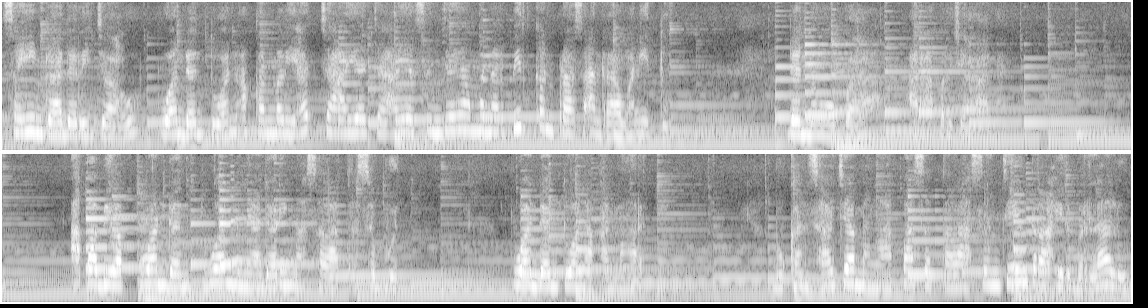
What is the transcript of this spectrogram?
Sehingga dari jauh, Puan dan Tuan akan melihat cahaya-cahaya senja yang menerbitkan perasaan rawan itu dan mengubah arah perjalanan. Apabila Puan dan Tuan menyadari masalah tersebut, Puan dan Tuan akan mengerti. Bukan saja mengapa setelah senja yang terakhir berlalu,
